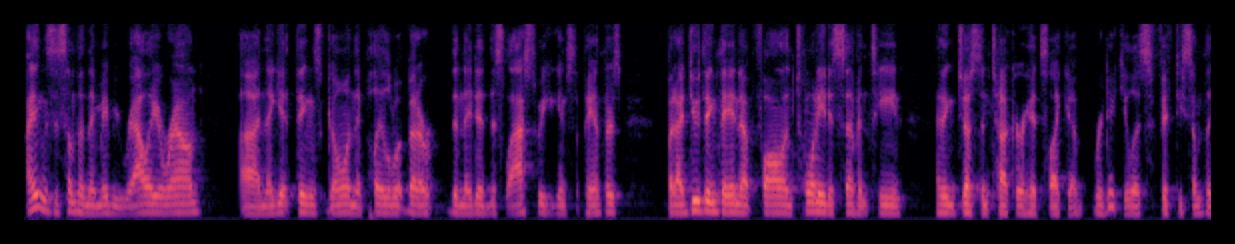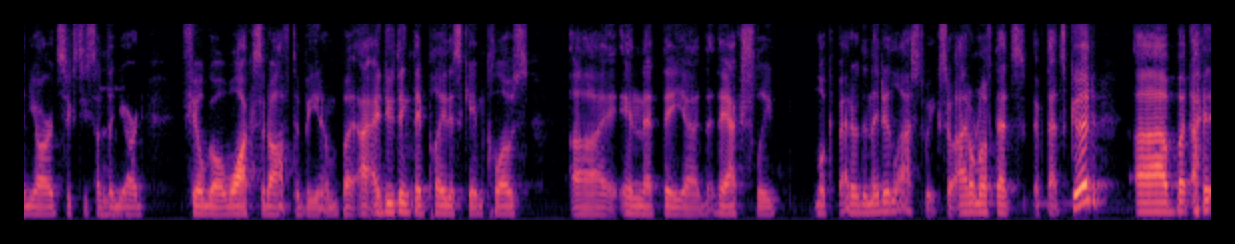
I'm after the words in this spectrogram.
I think this is something they maybe rally around uh, and they get things going. They play a little bit better than they did this last week against the Panthers, but I do think they end up falling 20 to 17. I think Justin Tucker hits like a ridiculous 50 something yard, 60 something mm-hmm. yard field goal, walks it off to beat them. But I, I do think they play this game close uh, in that they uh, they actually look better than they did last week. So I don't know if that's if that's good, uh, but I,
